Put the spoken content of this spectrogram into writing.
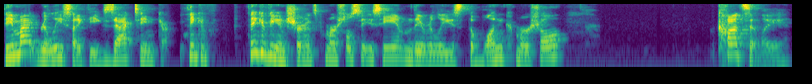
they might release like the exact same. Think of think of the insurance commercials that you see, and they release the one commercial constantly.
